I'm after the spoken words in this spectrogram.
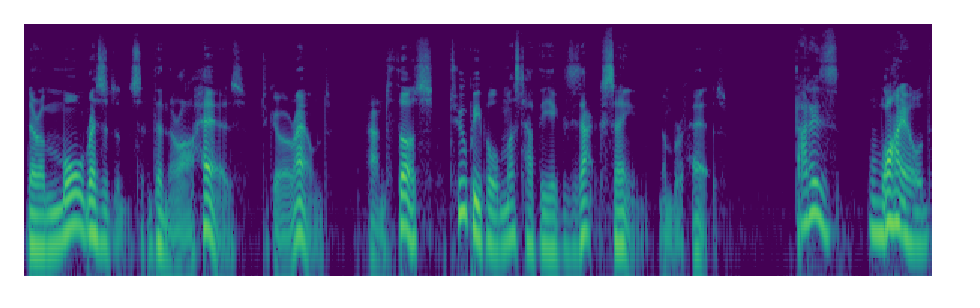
there are more residents than there are hairs to go around, and thus, two people must have the exact same number of hairs. That is wild.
